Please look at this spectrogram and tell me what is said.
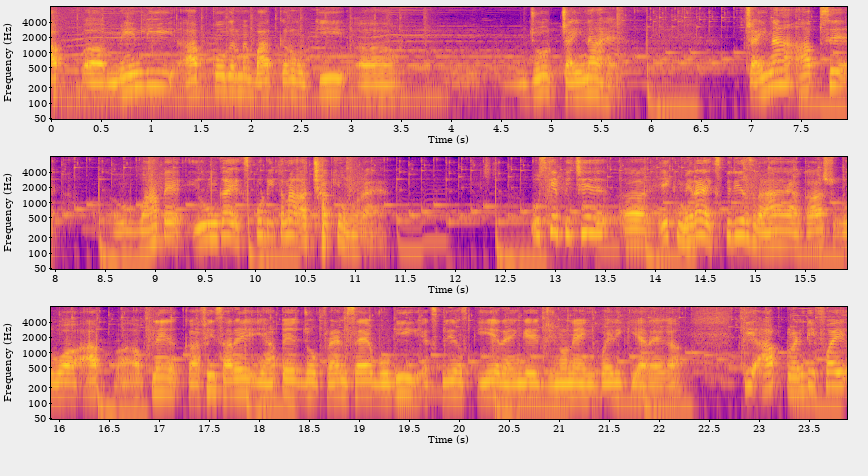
आप मेनली आपको अगर मैं बात करूँ कि जो चाइना है, चाइना आपसे वहाँ पे उनका एक्सपोर्ट इतना अच्छा क्यों हो रहा है? उसके पीछे एक मेरा एक्सपीरियंस रहा है आकाश, वो आप अपने काफ़ी सारे यहाँ पे जो फ्रेंड्स हैं, वो भी एक्सपीरियंस किए रहेंगे, जिन्होंने इंक्वायरी किया रहेगा, कि आप 25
